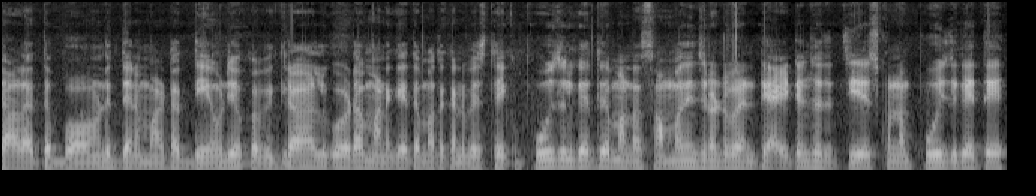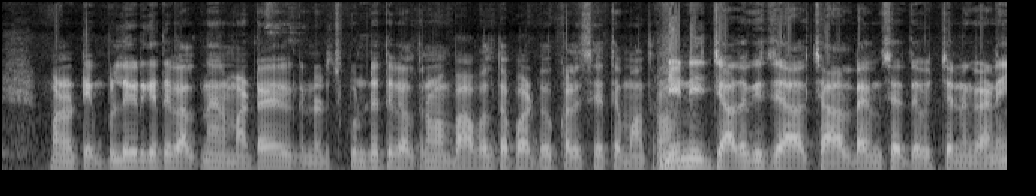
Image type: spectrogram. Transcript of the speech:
చాలా అయితే బాగుంటుంది అనమాట దేవుడి యొక్క విగ్రహాలు కూడా మనకైతే మాత్రం కనిపిస్తాయి. ఇక పూజలకి అయితే మనకు సంబంధించినటువంటి ఐటమ్స్ అయితే చేసుకున్నాం పూజకి అయితే మనం టెంపుల్ దగ్గరికి అయితే వెళ్తున్నాం అనమాట నడుచుకుంటూ అయితే వెళ్తున్నాం మా బాబాలతో పాటు. కలిసి అయితే మాత్రం నేను ఈ జాతరకి చాలా టైమ్స్ అయితే వచ్చాను కానీ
